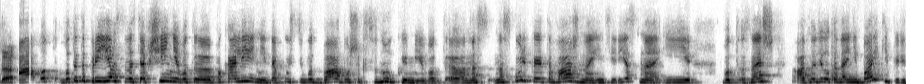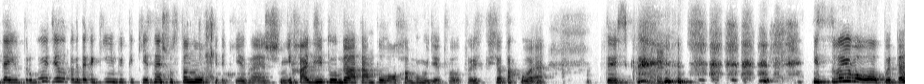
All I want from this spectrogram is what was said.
Да. А вот, вот эта преемственность общения вот э, поколений, допустим, вот бабушек с внуками, вот э, нас, насколько это важно, интересно и вот, знаешь, одно дело, когда они байки передают, другое дело, когда какие-нибудь такие, знаешь, установки такие, знаешь, не ходи туда, там плохо будет, вот, то есть все такое. То есть из своего опыта.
